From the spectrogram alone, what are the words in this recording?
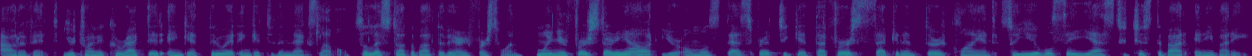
out of it. You're trying to correct it and get through it and get to the next level. So let's talk about the very first one. When you're first starting out, you're almost desperate to get that first, second, and third client. So you will say yes to just about anybody.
